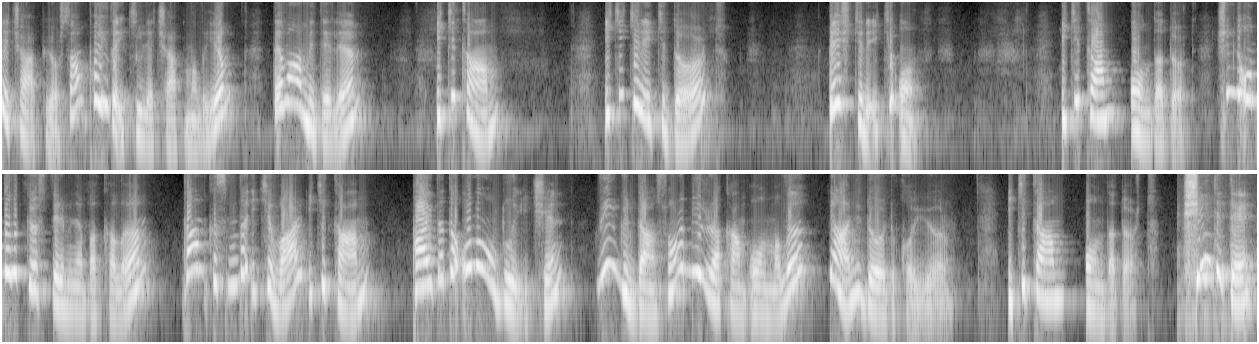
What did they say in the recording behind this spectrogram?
ile çarpıyorsam payı da 2 ile çarpmalıyım. Devam edelim. 2 tam. 2 kere 2 4. 5 kere 2 10. 2 tam 10'da 4. Şimdi ondalık gösterimine bakalım. Tam kısmında 2 var. 2 tam. Payda da 10 olduğu için virgülden sonra bir rakam olmalı. Yani 4'ü koyuyorum. 2 tam 10'da 4. Şimdi de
